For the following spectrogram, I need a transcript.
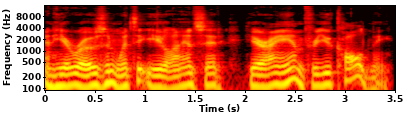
And he arose and went to Eli and said, Here I am, for you called me.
